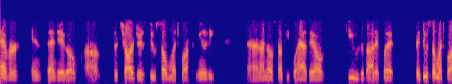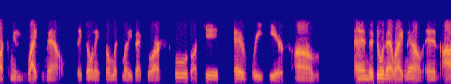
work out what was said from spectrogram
ever in San Diego. Um, the Chargers do so much for our community, and I know some people have their own views about it, but they do so much for our community right now. They donate so much money back to our schools, our kids every year. Um, and they're doing that right now. And I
